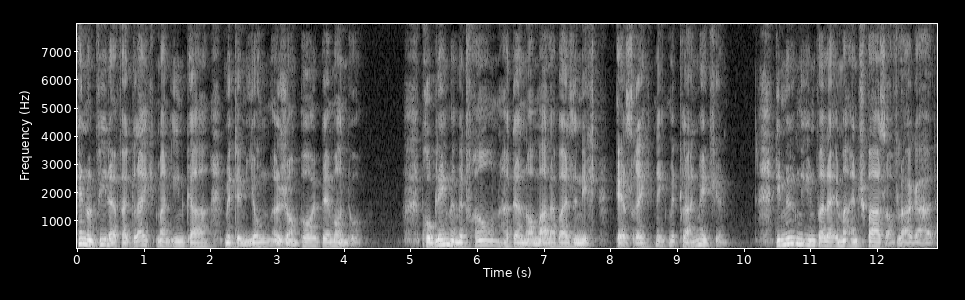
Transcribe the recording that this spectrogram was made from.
Hin und wieder vergleicht man ihn gar mit dem jungen Jean-Paul Belmondo. Probleme mit Frauen hat er normalerweise nicht, erst recht nicht mit kleinen Mädchen. Die mögen ihn, weil er immer einen Spaß auf Lager hat.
